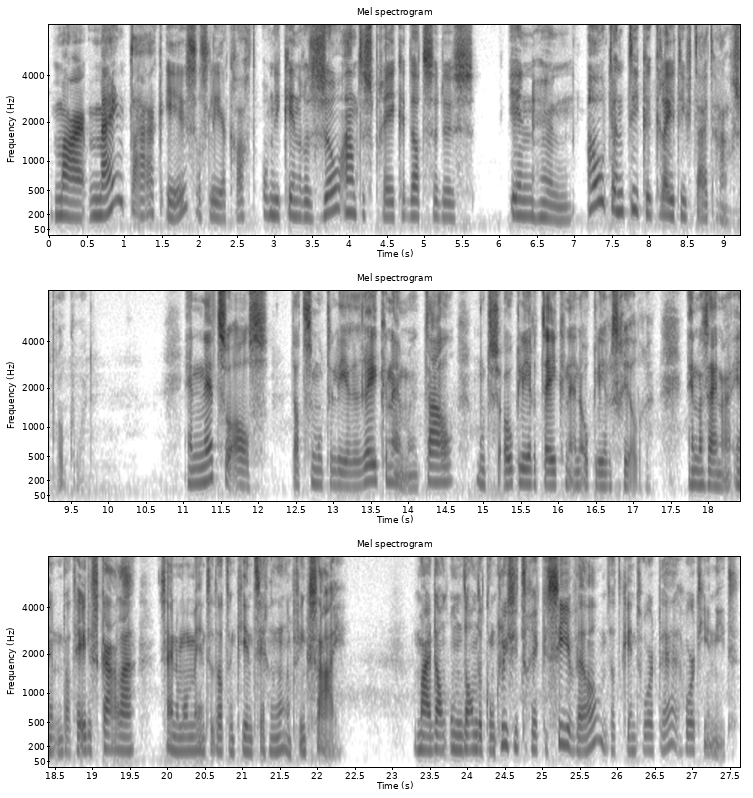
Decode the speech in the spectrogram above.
maar mijn taak is als leerkracht om die kinderen zo aan te spreken dat ze dus in hun authentieke creativiteit aangesproken worden. En net zoals dat ze moeten leren rekenen en met taal, moeten ze ook leren tekenen en ook leren schilderen. En dan zijn er in dat hele scala zijn er momenten dat een kind zegt, "Hm, dat vind ik saai. Maar dan, om dan de conclusie te trekken, zie je wel, dat kind hoort, hè, hoort hier niet.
